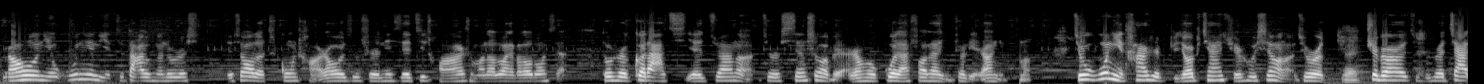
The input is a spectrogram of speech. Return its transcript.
然后你屋里里就大部分都是。学校的工厂，然后就是那些机床啊什么的乱七八糟东西，都是各大企业捐的，就是新设备，然后过来放在你这里让你弄。就乌尼它是比较偏学术性的，就是这边就比如说教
